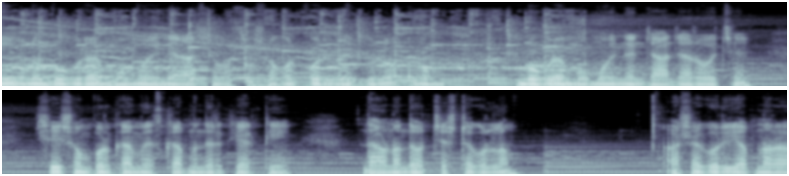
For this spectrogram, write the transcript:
এই হলো বগুড়ার মোমোইনের আশেপাশে সকল পরিবেশগুলো এবং বগুড়ার মোমোইনের যা যা রয়েছে, সেই সম্পর্কে আমি আজকে আপনাদেরকে একটি ধারণা দেওয়ার চেষ্টা করলাম। আশা করি আপনারা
